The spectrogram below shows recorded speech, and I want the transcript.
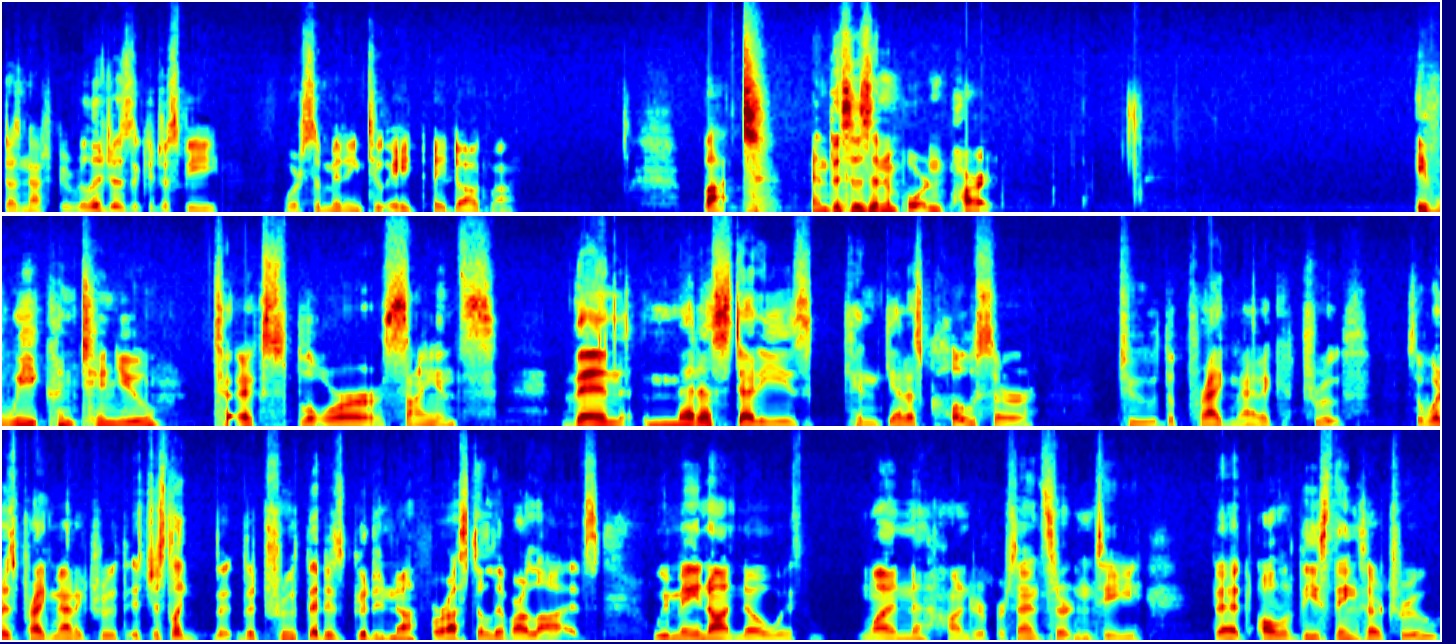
doesn't have to be religious. It could just be we're submitting to a, a dogma. But, and this is an important part, if we continue to explore science, then meta studies can get us closer to the pragmatic truth. So what is pragmatic truth? It's just like the, the truth that is good enough for us to live our lives. We may not know with 100% certainty that all of these things are true,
